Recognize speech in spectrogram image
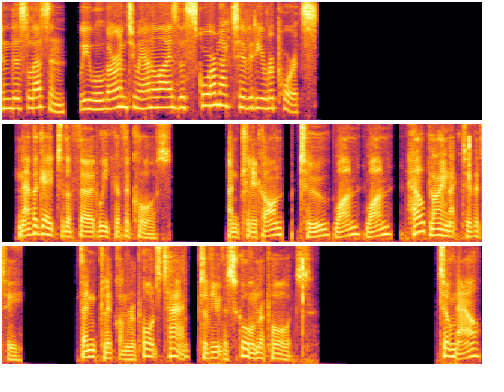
In this lesson, we will learn to analyze the SCORM activity reports. Navigate to the third week of the course and click on 211 Helpline Activity. Then click on Reports tab to view the SCORM reports. Till now,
